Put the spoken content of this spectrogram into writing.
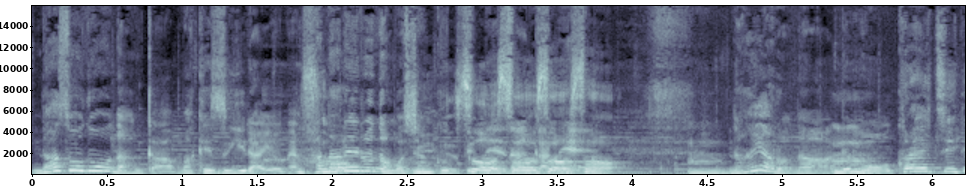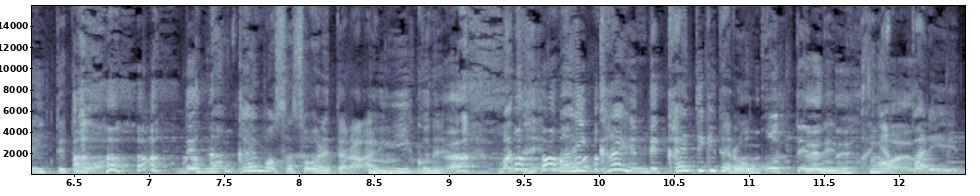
謎のなんか負けず嫌いよね離れるのも尺ってねそうそうそうなんかね。そう、う。ん。なんやろな、うん。でも食らいついていってたわ。で何回も誘われたら会いに行くね。ん、うん。また毎回で帰ってきたら怒ってんねん、うんやっぱりいっ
